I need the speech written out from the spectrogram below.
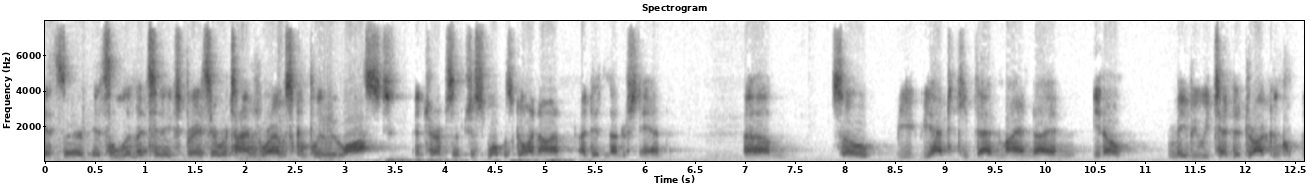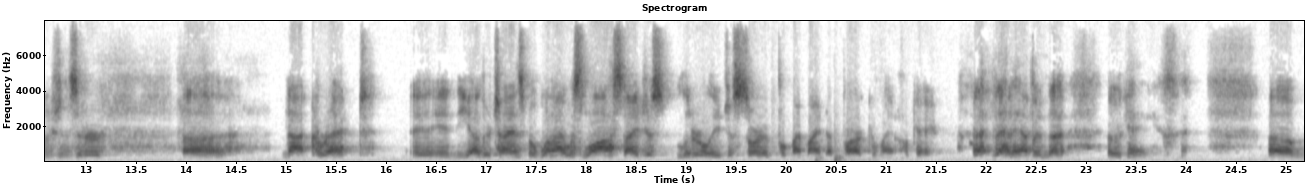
it's a it's a limited experience. There were times where I was completely lost in terms of just what was going on. I didn't understand. Um, so you, you have to keep that in mind. And you know, maybe we tend to draw conclusions that are uh, not correct in the other times. But when I was lost, I just literally just sort of put my mind at park and went, okay, that happened. Uh, okay. um,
